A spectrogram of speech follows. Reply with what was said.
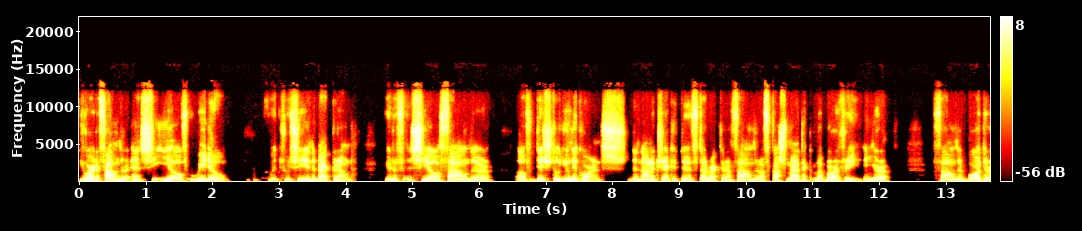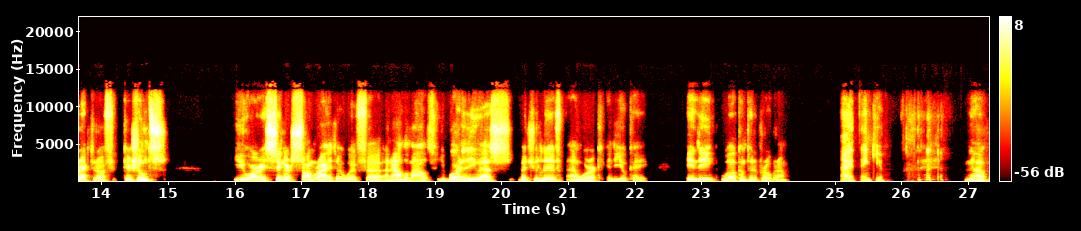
you are the founder and CEO of WeDo, which we see in the background. You're the CEO and founder of Digital Unicorns, the non-executive director and founder of Cosmetic Laboratory in Europe, founder, board director of Kerchoonz. You are a singer-songwriter with uh, an album out. You're born in the US, but you live and work in the UK. Indy, welcome to the program. Hi, thank you. now,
